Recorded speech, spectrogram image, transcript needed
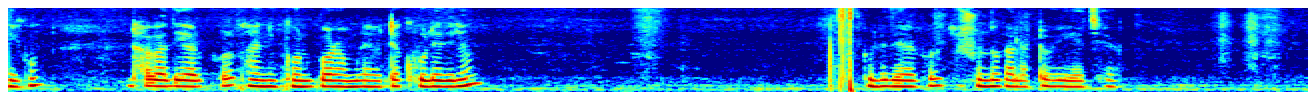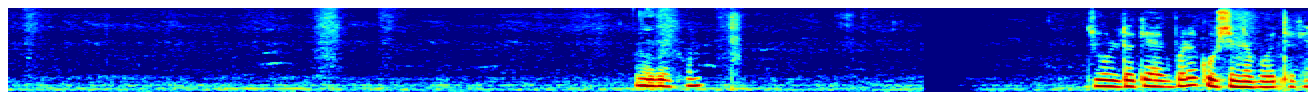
দেখুন, ঢাকা দেওয়ার পর খানিকক্ষণ পর আমরা এটা খুলে দিলাম। খুলে দেওয়ার পর কি সুন্দর কালারটা হয়ে গেছে। দেখুন। ঝোলটাকে একবারে কষে নেব এ থেকে।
